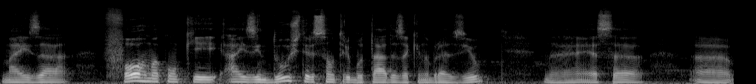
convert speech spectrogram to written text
mas a forma com que as indústrias são tributadas aqui no Brasil, né, essa, uh,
